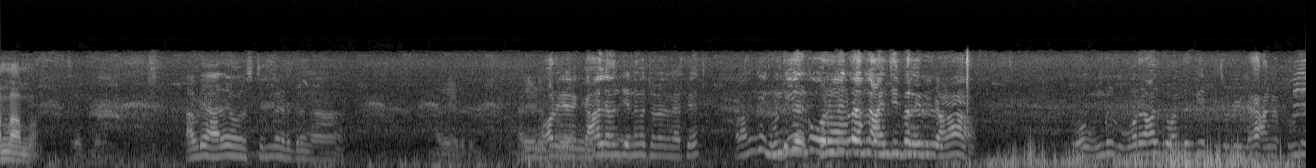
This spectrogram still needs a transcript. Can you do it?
ஆமா ஆமா. அப்படியே அதே ஒரு ஸ்டில் எடுத்துருங்க. அவரு காலைல வந்து என்னங்க சொன்னாரு நேத்து? அங்க உங்களுக்கு ஒரு அஞ்சு பேர் இருக்கான். உங்களுக்கு ஒரு ஆளுக்கு வந்ததுக்கு இப்படி சொல்றீங்களா? அங்க குண்டு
